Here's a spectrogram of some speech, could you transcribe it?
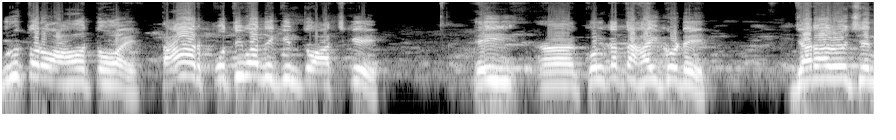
গুরুতর আহত হয়। তার প্রতিবাদে কিন্তু আজকে এই কলকাতা হাইকোর্টে যারা রয়েছেন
